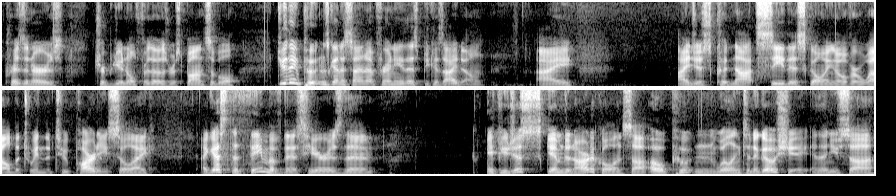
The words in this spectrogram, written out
prisoners, tribunal for those responsible. Do you think Putin's going to sign up for any of this? Because I don't. I I just could not see this going over well between the two parties. So like I guess the theme of this here is that if you just skimmed an article and saw, oh, Putin willing to negotiate, and then you saw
